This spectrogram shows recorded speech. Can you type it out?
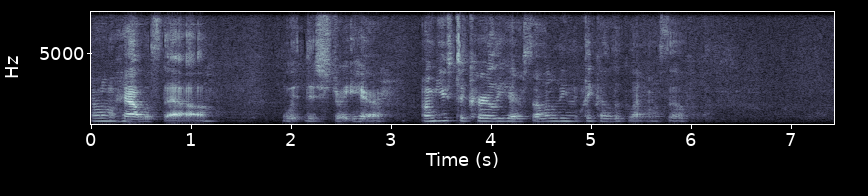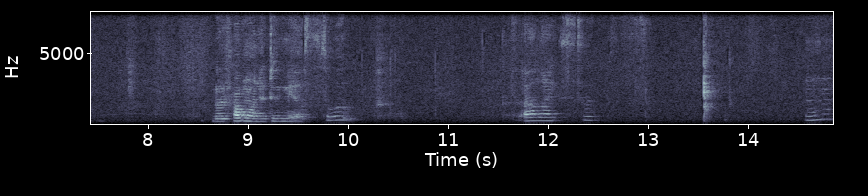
I don't have a style with this straight hair. I'm used to curly hair, so I don't even think I look like myself. But if I want to do me a swoop, I like swoops. Mm -hmm, mm -hmm, mm -hmm.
